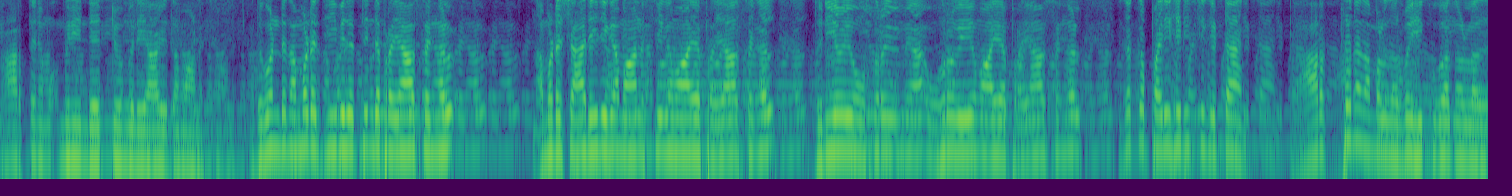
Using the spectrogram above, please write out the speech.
പ്രാർത്ഥന മുഅ്മിനിന്റെ ഏറ്റവും വലിയ ആയുധമാണ്. അതുകൊണ്ട് നമ്മുടെ ജീവിതത്തിന്റെ പ്രയാസങ്ങൾ നമ്മുടെ ശാരീരിക മാനസികമായ പ്രയാസങ്ങൾ ദുനിയവും ഉഹ്റവിയുമായ പ്രയാസങ്ങൾ ഇതൊക്കെ പരിഹരിച്ചു കിട്ടാൻ പ്രാർത്ഥന നമ്മൾ നിർവഹിക്കുക എന്നുള്ളത്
